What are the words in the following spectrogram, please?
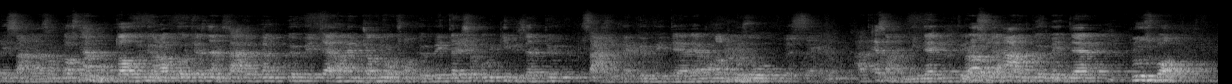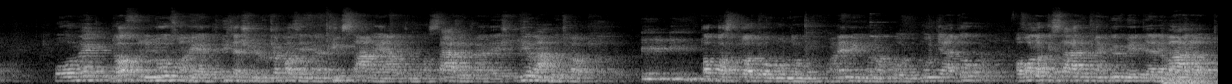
kiszámlázom. De azt nem mondta, hogy ugyanakkor, hogy ez nem 150 köbméter, hanem csak 80 köbméter, és akkor mi kifizettünk 150 köbméterre vonatkozó összeget. Hát ez a nem mindegy, mert az, hogy a 3 köbméter pluszba hol meg, de azt, hogy 80 helyett fizessünk csak azért, mert fix árajánlatunk van 150-re, és nyilván, hogyha tapasztalatból mondom, ha nem így van, akkor mondjátok, ha valaki 150 köbméterre vállalt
